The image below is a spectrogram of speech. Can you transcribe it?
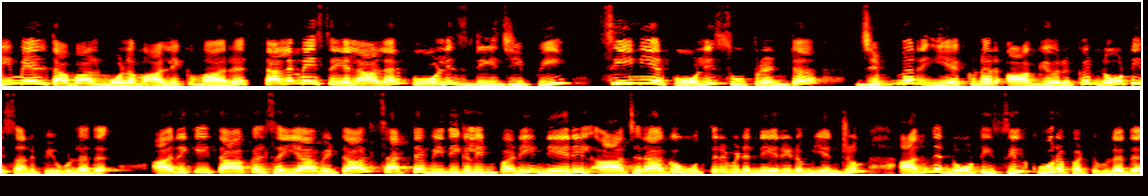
இமெயில் தபால் மூலம் அளிக்குமாறு தலைமை செயலாளர் police DGP senior police superintendent JIPMER இயக்குனர் ஆகியோருக்கு நோட்டீஸ் அனுப்பியுள்ளது. அறிக்கை தாக்கல் செய்யாவிட்டால் சட்ட விதிகளின்படி நேரில் ஆஜராக உத்தரவிட நேரிடும் என்றும் அந்த நோட்டீஸில் கூறப்பட்டுள்ளது.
